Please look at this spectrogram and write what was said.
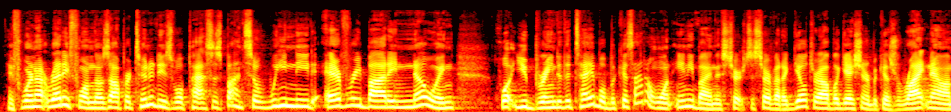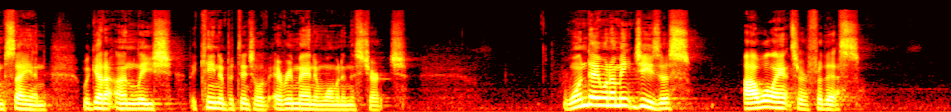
If we're not ready for them, those opportunities will pass us by. And so we need everybody knowing what you bring to the table because I don't want anybody in this church to serve out of guilt or obligation or because right now I'm saying we've got to unleash the kingdom potential of every man and woman in this church. One day when I meet Jesus, I will answer for this.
